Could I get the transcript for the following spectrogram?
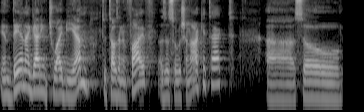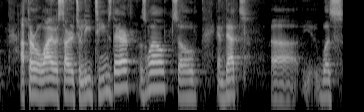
and then I got into IBM 2005 as a solution architect. Uh, so after a while, I started to lead teams there as well. So, and that uh, was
